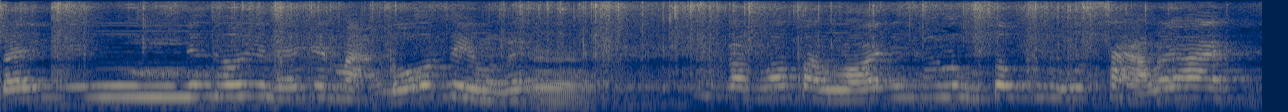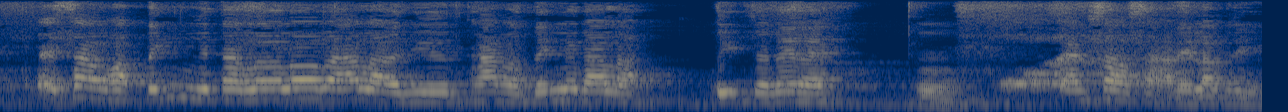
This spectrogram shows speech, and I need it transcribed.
Đấy những thứ như thế trên mạng đố tìm đấy. À. còn nó toàn nói những thứ lung tung nó xả với ai. Tại sao hoạt tính người ta nó, nó đã là như than hoạt tính nó đã là bịt ở đây này? Ừ. tại sao xả để làm gì?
